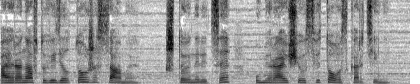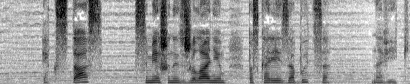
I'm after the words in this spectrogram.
аэронавт увидел то же самое, что и на лице умирающего святого с картины. Экстаз, смешанный с желанием поскорее забыться навеки.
